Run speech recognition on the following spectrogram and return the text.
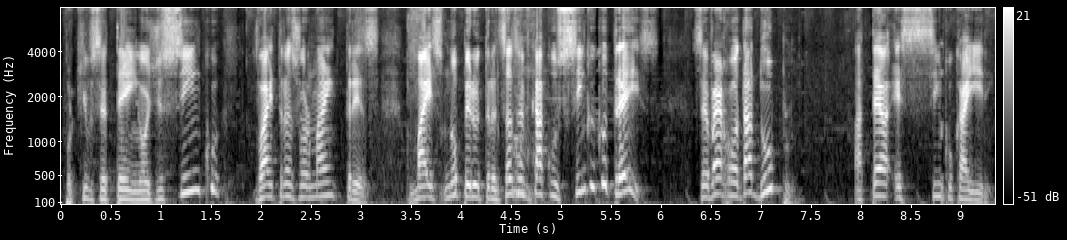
porque você tem hoje 5, vai transformar em 3. Mas no período de transição você vai ficar com 5 e com 3. Você vai rodar duplo até esses 5 caírem.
